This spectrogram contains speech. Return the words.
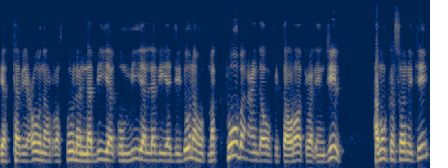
يتبعون الرسول النبي الأمي الذي يجدونه مكتوبا عندهم في التوراة والإنجيل. هم كسانك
